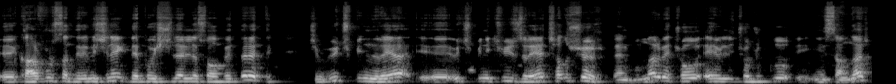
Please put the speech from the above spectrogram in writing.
e, Carrefour'sa direnişine depo işçileriyle sohbetler ettik. Şimdi 3000 liraya, e, 3200 liraya çalışıyor. Yani bunlar ve çoğu evli çocuklu insanlar.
